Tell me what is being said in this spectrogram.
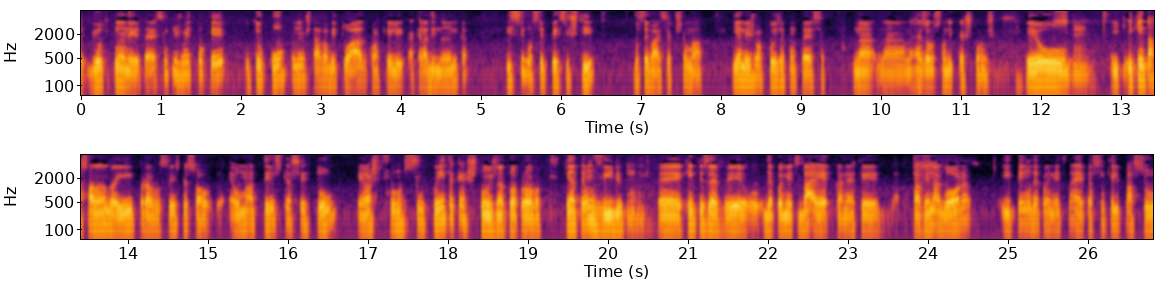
é, de outro planeta. É simplesmente porque o teu corpo não estava habituado com aquele, aquela dinâmica e se você persistir, você vai se acostumar. E a mesma coisa acontece na, na, na resolução de questões. Eu e, e, quem está falando aí para vocês, pessoal, é o Matheus que acertou. Eu acho que foram 50 questões na tua prova. Tem até um vídeo. É, quem quiser ver o depoimento da época, né? Que tá vendo agora e tem o depoimento na época. Assim que ele passou,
